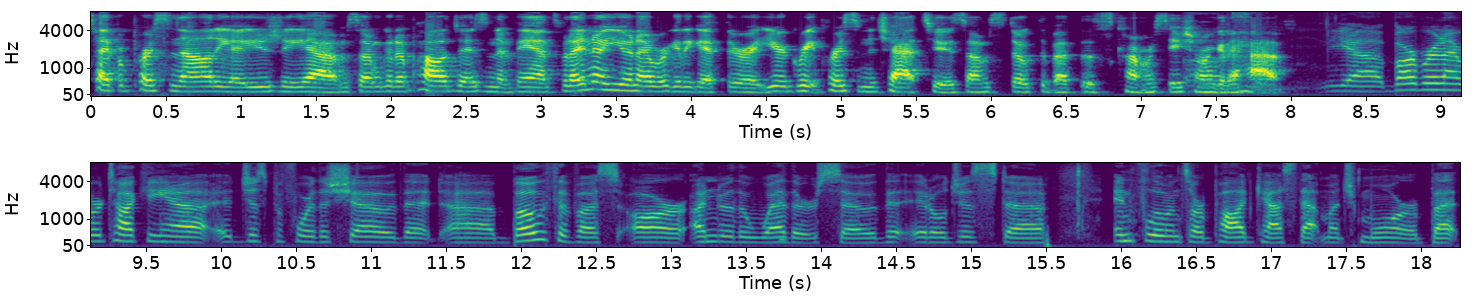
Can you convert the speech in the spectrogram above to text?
type of personality I usually am. So I'm going to apologize in advance. But I know you and I were going to get through it. You're a great person to chat to. So I'm stoked about this conversation we're going to have. Yeah, Barbara and I were talking uh, just before the show that uh, both of us are under the weather, so that it'll just uh, influence our podcast that much more. But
